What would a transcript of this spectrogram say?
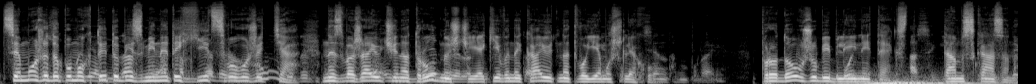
Це може допомогти тобі змінити хід свого життя, незважаючи на труднощі, які виникають на твоєму шляху. Продовжу біблійний текст. Там сказано:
